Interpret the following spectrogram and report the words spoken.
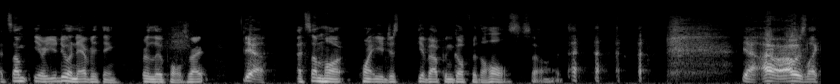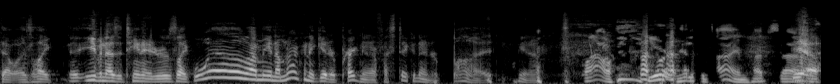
at some, you know, you're doing everything for loopholes, right? Yeah. At some point, you just give up and go for the holes. So. yeah, I, I always like that. Was like even as a teenager, it was like, well, I mean, I'm not going to get her pregnant if I stick it in her butt, you know. wow, you were ahead of the time. That's uh, yeah,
